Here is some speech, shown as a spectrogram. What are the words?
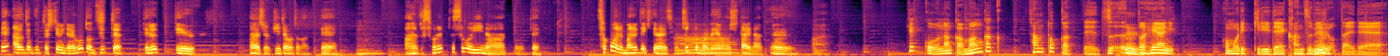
で、アウトプットしてみたいなことをずっとやってるっていう話を聞いたことがあって、うんあ、なんかそれってすごいいいなと思って、そこまで真似できてないですけど、ちょっと真似をしたいな。うん。はい、結構なんか漫画家さんとかってずーっと部屋にこもりっきりで缶詰状態で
